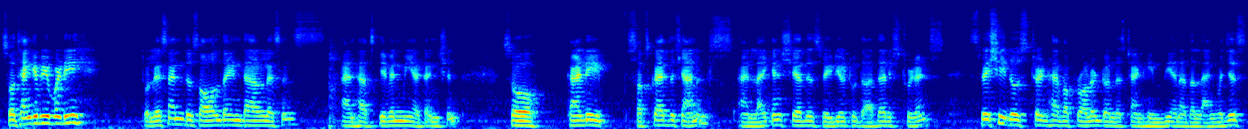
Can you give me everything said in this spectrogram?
So thank everybody to listen this all the entire lessons and has given me attention. So kindly subscribe the channels and like and share this video to the other students. Especially those students have a problem to understand hindi and other languages.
